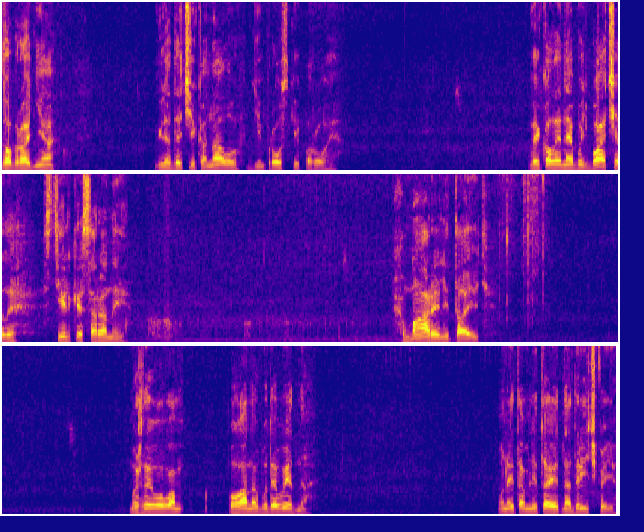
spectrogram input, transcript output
Доброго дня, глядачі каналу Дніпровські пороги. Ви коли-небудь бачили стільки сарани? Хмари літають. Можливо, вам погано буде видно. Вони там літають над річкою.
